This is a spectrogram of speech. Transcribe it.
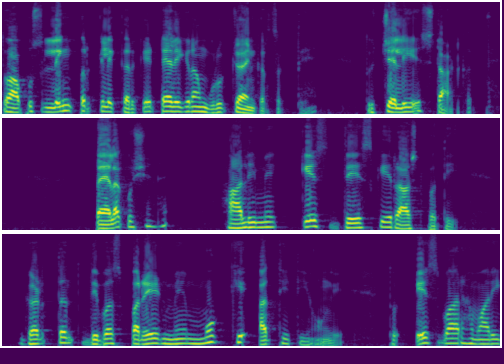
तो आप उस लिंक पर क्लिक करके टेलीग्राम ग्रुप ज्वाइन कर सकते हैं। तो चलिए स्टार्ट करते हैं। पहला क्वेश्चन है, हाल ही में किस देश के राष्ट्रपति गणतंत्र दिवस परेड में मुख्य अतिथि होंगे? तो इस बार हमारी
